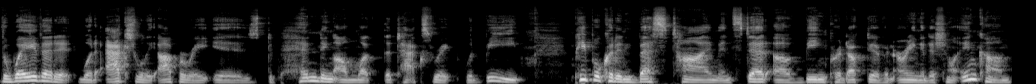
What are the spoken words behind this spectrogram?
The way that it would actually operate is depending on what the tax rate would be, people could invest time instead of being productive and earning additional income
